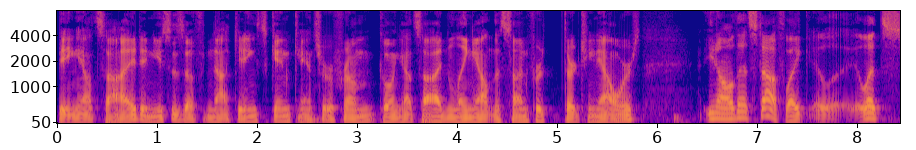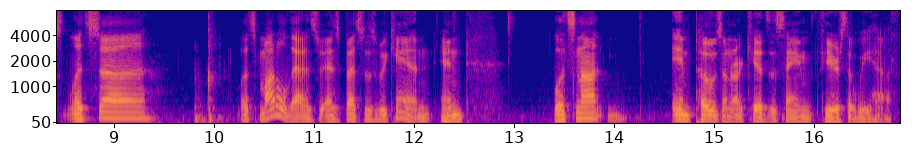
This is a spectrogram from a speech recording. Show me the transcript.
being outside and uses of not getting skin cancer from going outside and laying out in the sun for 13 hours you know all that stuff like let's let's uh let's model that as, as best as we can, and let's not impose on our kids the same fears that we have.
